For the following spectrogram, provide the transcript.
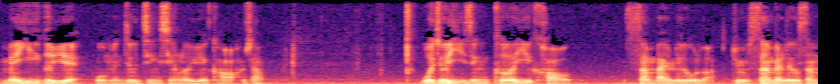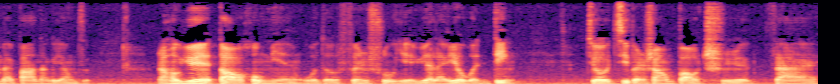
没一个月，我们就进行了月考，好像。我就已经可以考三百六了，就三百六、三百八那个样子。然后越到后面，我的分数也越来越稳定，就基本上保持在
